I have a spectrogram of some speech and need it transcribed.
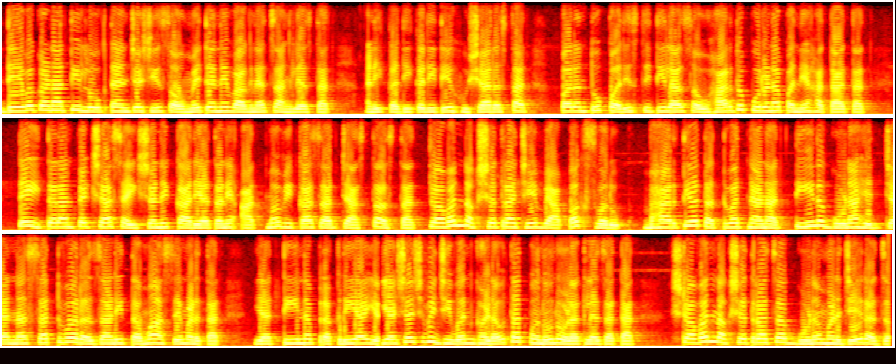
देवगणातील लोक त्यांच्याशी सौम्यतेने वागण्यात चांगले असतात आणि कधीकधी ते हुशार असतात परंतु परिस्थितीला सौहार्दपूर्णपणे हाताळतात. ते इतरांपेक्षा शैक्षणिक कार्यात आणि आत्मविकासात जास्त असतात. श्रवण नक्षत्राचे व्यापक स्वरूप. भारतीय तत्वज्ञानात तीन गुण आहेत ज्यांना सत्व रज आणि तम असे म्हणतात. या तीन प्रक्रिया यशस्वी जीवन घडवतात म्हणून ओळखल्या जातात. श्रवण नक्षत्राचा गुण म्हणजे रज.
